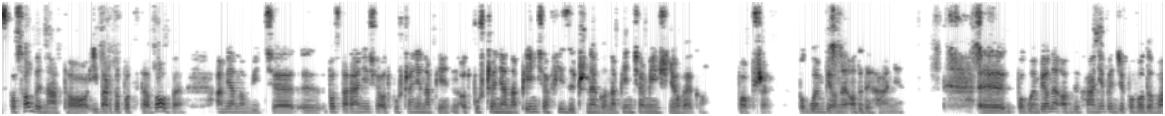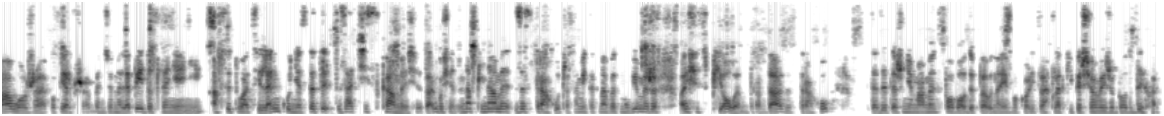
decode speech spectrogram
sposoby na to i bardzo podstawowe, a mianowicie postaranie się odpuszczenia, odpuszczenia napięcia fizycznego, napięcia mięśniowego poprzez pogłębione oddychanie. E, pogłębione oddychanie będzie powodowało, że po pierwsze będziemy lepiej dotlenieni, a w sytuacji lęku niestety zaciskamy się, tak, bo się napinamy ze strachu. Czasami tak nawet mówimy, że oj się spiąłem, prawda, ze strachu. Wtedy też nie mamy swobody pełnej w okolicach klatki piersiowej, żeby oddychać.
